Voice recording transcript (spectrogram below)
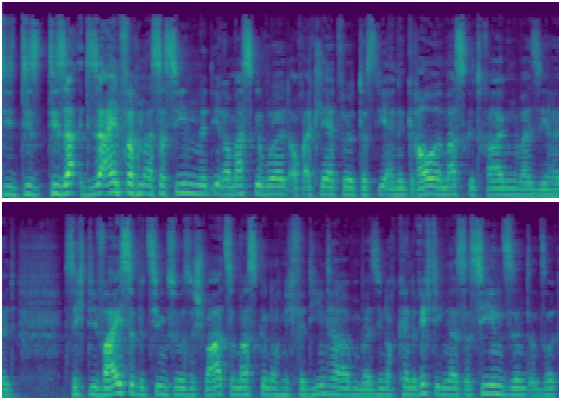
Die, die, diese, diese einfachen Assassinen mit ihrer Maske, wo halt auch erklärt wird, dass die eine graue Maske tragen, weil sie halt sich die weiße bzw. schwarze Maske noch nicht verdient haben, weil sie noch keine richtigen Assassinen sind und so. Und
